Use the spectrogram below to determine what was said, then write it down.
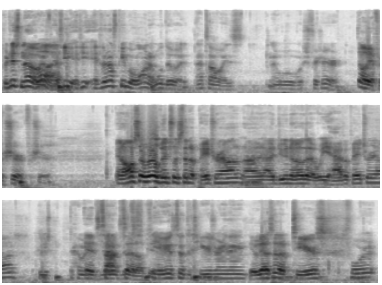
But just know, if, if you if you if enough people want it, we'll do it. That's always for sure. Oh yeah, for sure, for sure. And also, we'll eventually set up Patreon. I, I do know that we have a Patreon. Haven't It's set not up set up yet. Yeah, we haven't set up the tiers or anything. Yeah, we gotta set up tiers for it,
